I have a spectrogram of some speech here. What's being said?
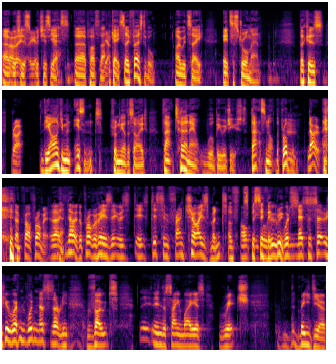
uh, Oh, which is go, yeah. which is yes, uh, part of that. Yeah. Okay, so first of all, I would say it's a straw man because Right. the argument isn't from the other side that turnout will be reduced. That's not the problem. No, no, far from it. Uh, Yeah. No, the problem is it was it's disenfranchisement Of people specific who groups. wouldn't necessarily who wouldn't wouldn't necessarily vote in the same way as rich media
